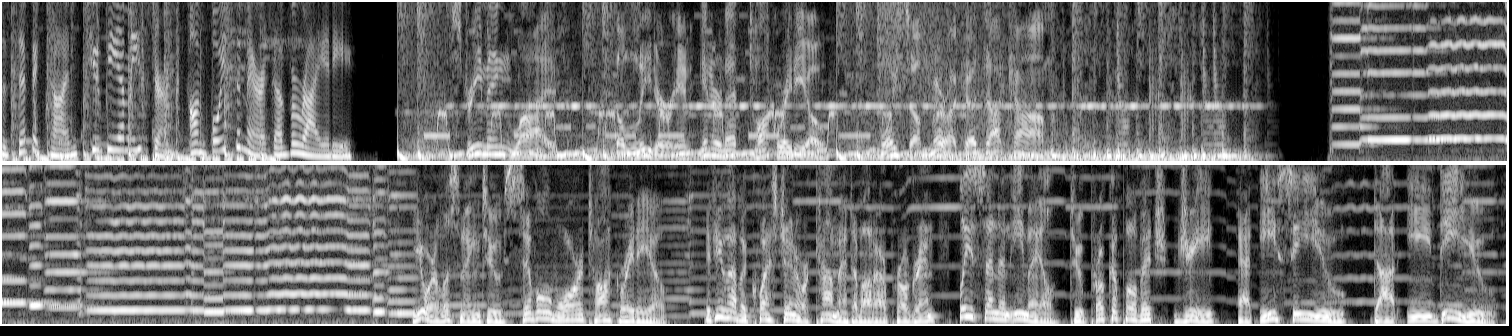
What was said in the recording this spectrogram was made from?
Pacific Time, 2 p.m. Eastern on Voice America Variety. Streaming live. The leader in internet talk radio. VoiceAmerica.com. You are listening to Civil War Talk Radio. If you have a question or comment about our program, please send an email to prokopowiczg at ecu.edu.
